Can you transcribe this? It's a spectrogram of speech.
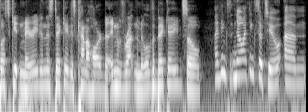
us getting married in this decade is kind of hard to. And it was right in the middle of the decade, so I think no, I think so too. Um,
